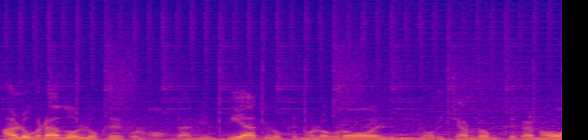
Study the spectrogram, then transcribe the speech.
ha logrado lo que logró Daniel Fiat, lo que no logró el mismo Richard, aunque ganó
